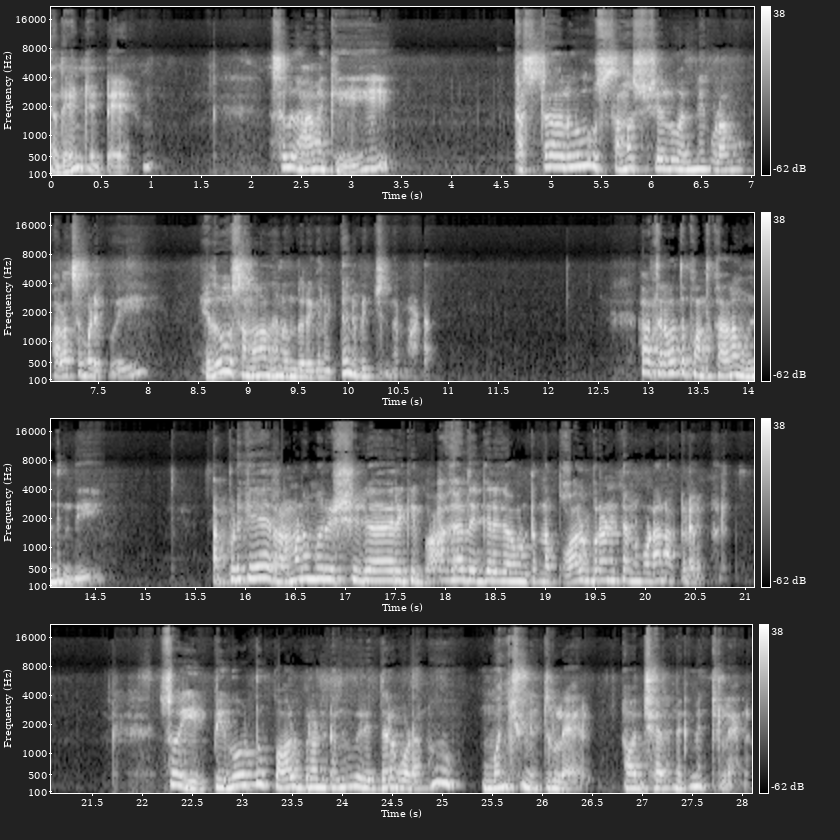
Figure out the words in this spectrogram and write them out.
అదేంటంటే అసలు ఆమెకి కష్టాలు సమస్యలు అన్నీ కూడా పలచబడిపోయి ఏదో సమాధానం దొరికినట్టు అనిపించింది అనమాట ఆ తర్వాత కొంతకాలం ఉండింది. అప్పటికే రమణ మహర్షి గారికి బాగా దగ్గరగా ఉంటున్న పాల్ బ్రంటన్ కూడా అక్కడే ఉన్నారు. సో ఈ పిగోటు పాల్ బ్రంటన్ వీరిద్దరు కూడాను మంచి మిత్రులయ్యారు. ఆధ్యాత్మిక మిత్రులయ్యారు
